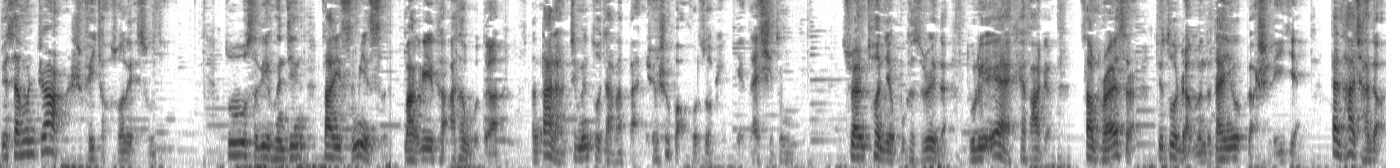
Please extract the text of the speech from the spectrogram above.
约三分之二是非小说类书籍。诸如史蒂芬金、扎里·史密斯、玛格丽特·阿特伍德等大量知名作家的版权受保护的作品也在其中。虽然创建 Book3 的独立 AI 开发者 Sam Presser 对作者们的担忧表示理解，但他强调，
